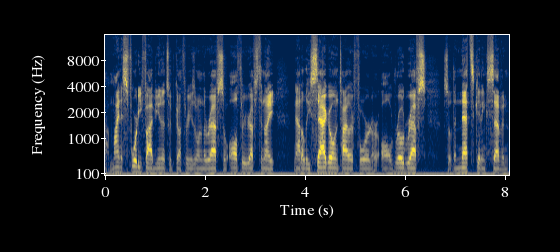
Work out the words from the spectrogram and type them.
uh, minus 45 units with Guthrie as one of the refs. So all three refs tonight, Natalie Sago and Tyler Ford, are all road refs. So the Nets getting seven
